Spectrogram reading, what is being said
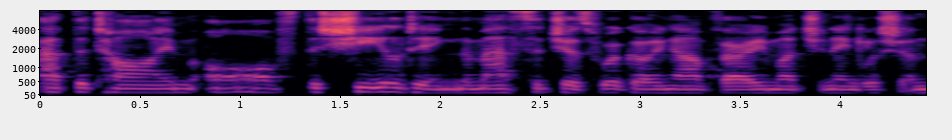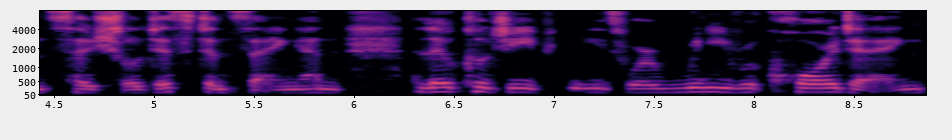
at the time of the shielding, the messages were going out very much in English and social distancing, and local GPs were re-recording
